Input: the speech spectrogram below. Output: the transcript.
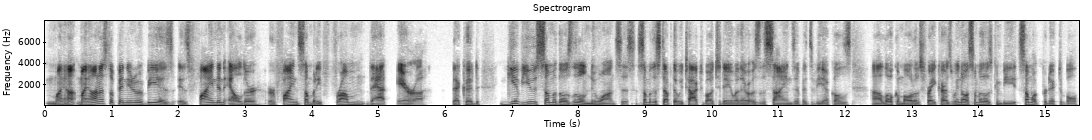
My my honest opinion would be is is find an elder or find somebody from that era that could give you some of those little nuances, some of the stuff that we talked about today, whether it was the signs, if it's vehicles, uh, locomotives, freight cars. We know some of those can be somewhat predictable,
